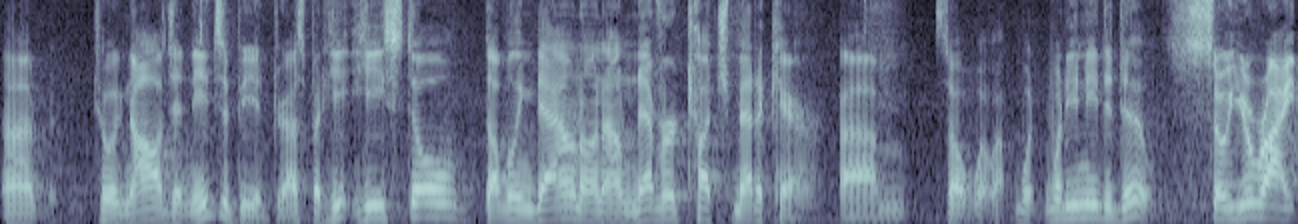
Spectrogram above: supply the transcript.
uh, to acknowledge it needs to be addressed, but he, he's still doubling down on I'll never touch Medicare. Um, so, what, what, what, do you need to do? So, you're right.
